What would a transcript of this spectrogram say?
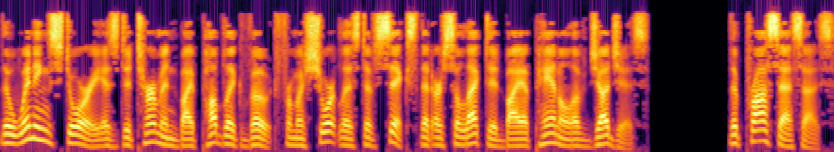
The winning story is determined by public vote from a shortlist of six that are selected by a panel of judges. The process is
